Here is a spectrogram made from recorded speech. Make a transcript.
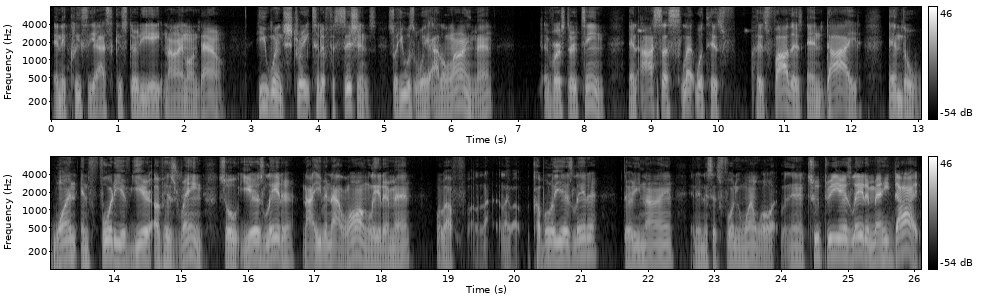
in Ecclesiasticus 38 9 on down. He went straight to the physicians. So he was way out of line, man. In verse 13, and Asa slept with his his fathers and died in the one and fortieth year of his reign. So years later, not even that long later, man. What about like a couple of years later? 39, and then it says 41. Well, then two, three years later, man, he died.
